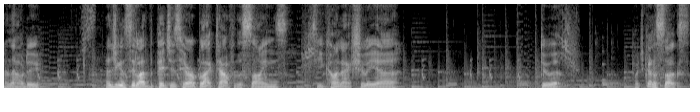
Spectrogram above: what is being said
and that'll do. As you can see, like the pictures here are blacked out for the signs, so you can't actually uh, do it, which kind of sucks.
